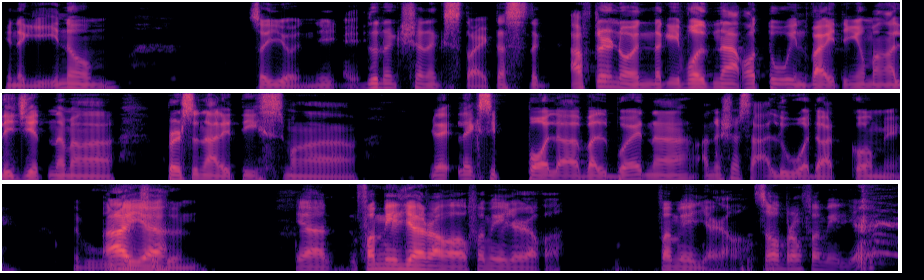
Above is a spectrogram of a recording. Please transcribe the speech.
Yung nagiinom. So yun, y- doon nag siya nag-start. Tapos nag, after nun, nag-evolve na ako to inviting yung mga legit na mga personalities, mga like, like si Paula Valbuena, ano siya sa alua.com eh. Nag-google Ah, siya yeah. doon. Yeah, familiar ako, familiar ako. Familiar ako. Sobrang familiar.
